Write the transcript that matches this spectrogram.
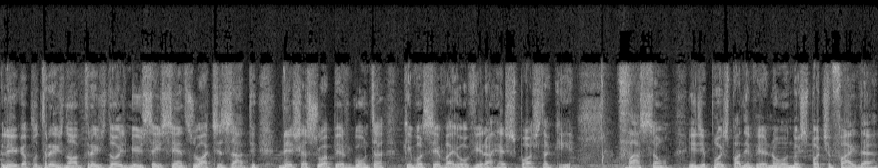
Liga pro 3932 1600 WhatsApp, deixa a sua pergunta que você vai ouvir a resposta aqui. Façam e depois podem ver no, no Spotify da,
